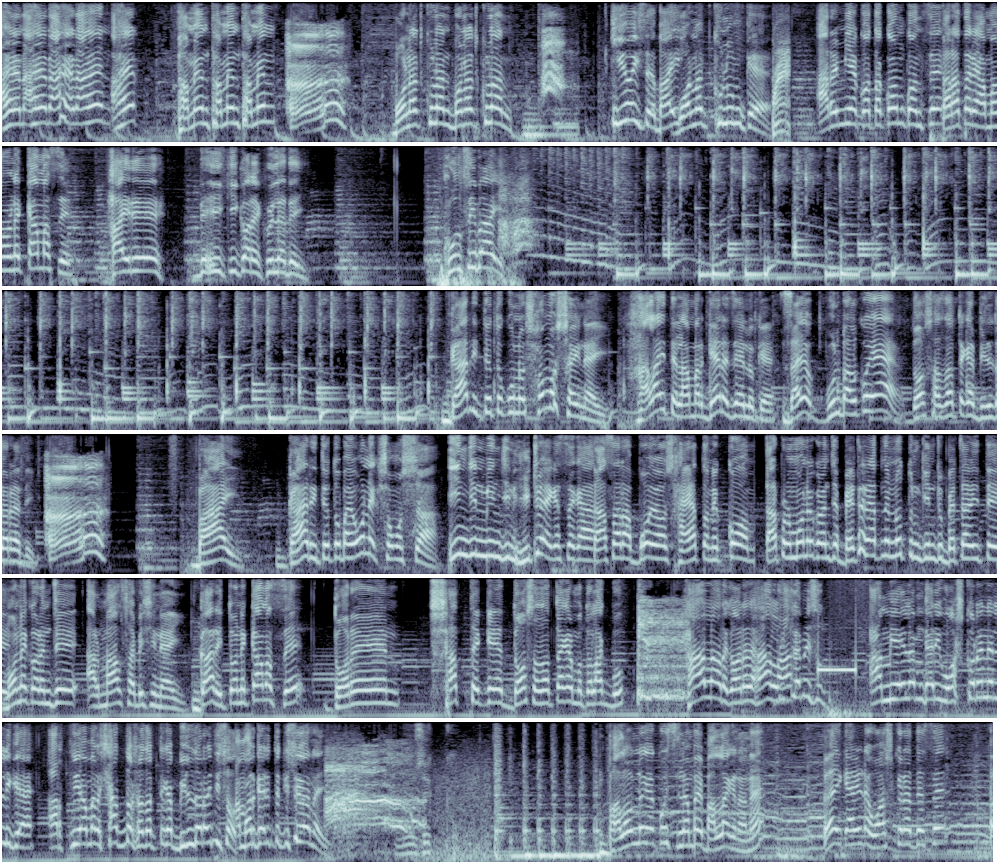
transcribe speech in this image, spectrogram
আহেন আহেন আহেন আহেন আহেন। থামেন থামেন থামেন। বনাট খুলান বনাট খুলান। কি হইছে ভাই? বনাট খুলুম কে? আরে মিয়া কথা কম কনছে তাড়াতাড়ি আমার অনেক কাম আছে। হাই রে দেহি কি করে খুলে দেই। খুলছি ভাই। গাড়িতে তো কোনো সমস্যাই নাই। হালাই তেল আমার গ্যারেজ এই লোকে যাই হোক ভুল ভালো কইয়া দশ হাজার টাকার বিল ধরে দিই। ভাই, গাড়িতে তো ভাই অনেক সমস্যা। ইঞ্জিন মিঞ্জিন হিট হয়ে গেছে গা। তাছাড়া বয়স হায়াত অনেক কম। তারপর মনে করেন যে ব্যাটারি আপনি নতুন কিন্তু ব্যাটারিতে। মনে করেন যে আর মালসা বেশি নাই। গাড়িতে অনেক কাম আছে। ধরেন, সাত থেকে দশ হাজার টাকার মতো লাগবো। হালার ঘরের হালা। আমি এলাম গাড়ি ওয়াশ করে নেন লিগে আর তুই আমার সাত দশ হাজার টাকা বিল ধরাই দিছ আমার গাড়ি তো কিছুই নাই। ভালো লেগে কইছিলাম ভাই ভালো লাগে না না? এই গাড়িটা ওয়াশ করে দিয়েছে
